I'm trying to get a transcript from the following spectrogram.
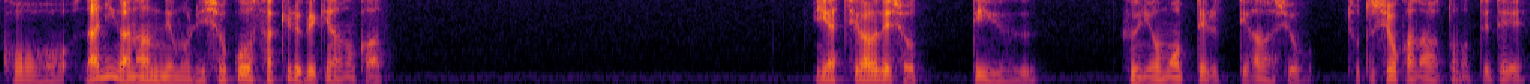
こう、何が何でも離職を避けるべきなのか？いや、違うでしょっていうふうに思ってるって話をちょっとしようかなと思ってて。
